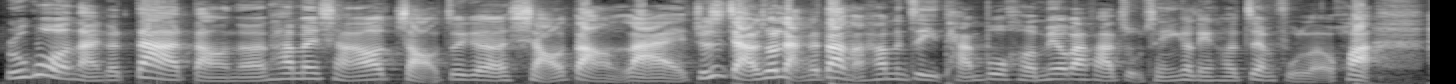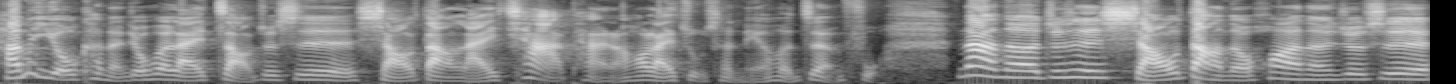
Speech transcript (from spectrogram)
如果哪个大党呢，他们想要找这个小党来，就是假如说两个大党他们自己谈不和，没有办法组成一个联合政府的话，他们有可能就会来找就是小党来洽谈，然后来组成联合政府。那呢，就是小党的话呢，就是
